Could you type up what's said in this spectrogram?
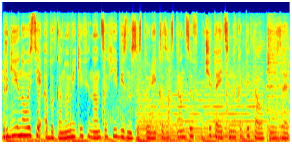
Другие новости об экономике, финансах и бизнес-истории казахстанцев читайте на Капитал Киезет.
